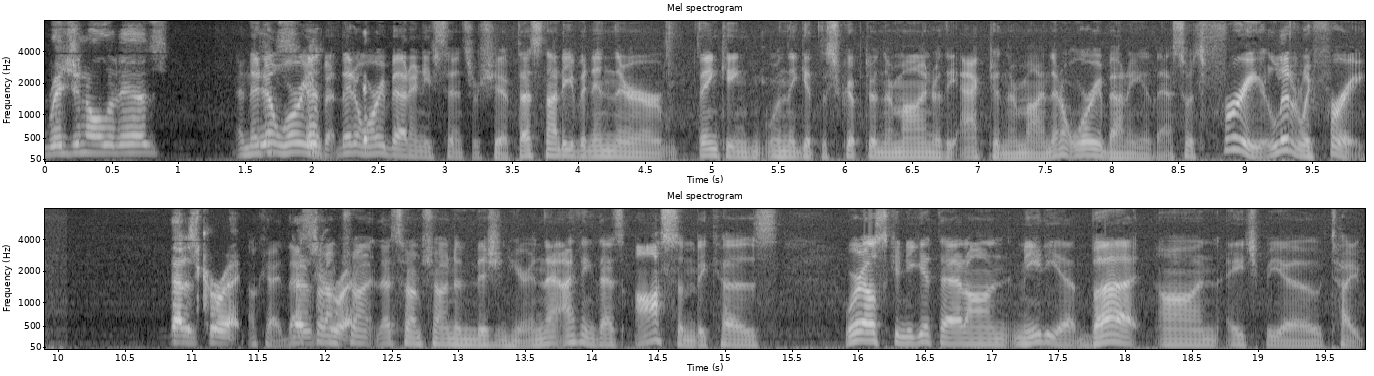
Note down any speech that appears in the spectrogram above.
original it is And they don't worry about they don't worry about any censorship. That's not even in their thinking when they get the script in their mind or the act in their mind. They don't worry about any of that. So it's free, literally free. that is correct Okay, that's is what I'm trying. That's what I'm trying to envision here, and that, I think that's awesome because where else can you get that on media but on HBO type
